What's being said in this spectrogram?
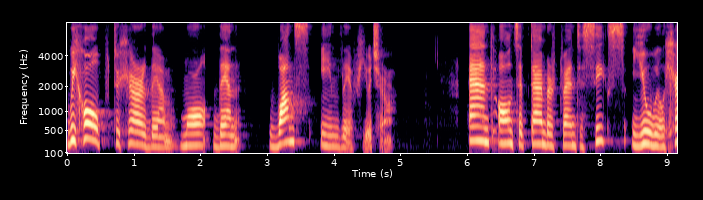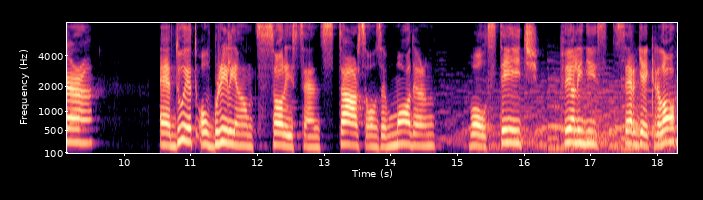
We hope to hear them more than once in the future. And on September 26, you will hear a duet of brilliant solists and stars on the modern world stage, violinist Sergej Krylov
